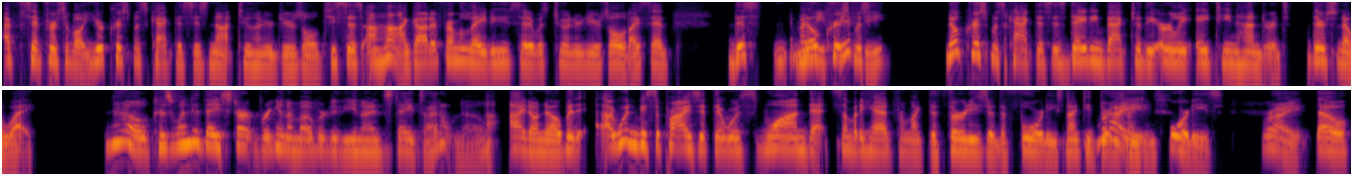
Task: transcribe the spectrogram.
I said, First of all, your Christmas cactus is not 200 years old. She says, Uh huh. I got it from a lady who said it was 200 years old. I said, This no Christmas. 50. No Christmas cactus is dating back to the early 1800s. There's no way. No, because when did they start bringing them over to the United States? I don't know. I don't know, but I wouldn't be surprised if there was one that somebody had from like the 30s or the 40s, 1930s, right. 1940s. Right. So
